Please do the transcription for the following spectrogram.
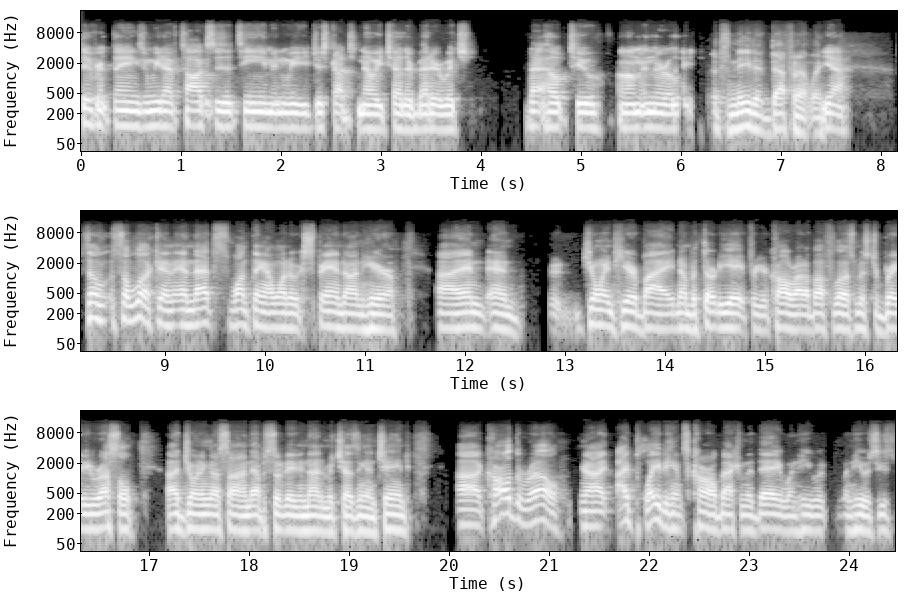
different things, and we'd have talks as a team, and we just got to know each other better, which that helped too um, in the relationship. It's needed, definitely. Yeah. So, so look, and and that's one thing I want to expand on here, uh, and and joined here by number 38 for your Colorado Buffaloes, Mr. Brady Russell, uh, joining us on episode 89 of McChesney Unchained. Uh, Karl Dorrell, you know, I, I, played against Karl back in the day when he would when he was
